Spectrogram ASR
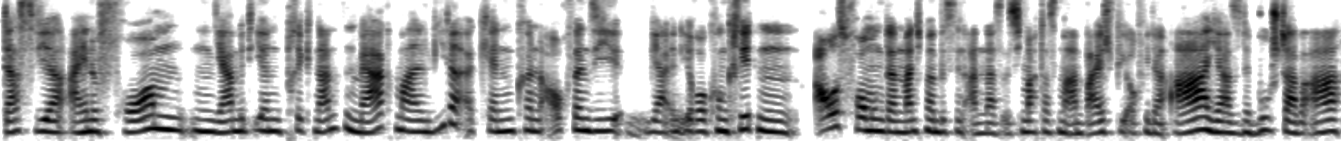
dass wir eine Form hm, ja mit ihren prägnanten Merkmalen wiedererkennen können, auch wenn sie ja in ihrer konkreten Ausformung dann manchmal ein bisschen anders ist. Ich mache das mal am Beispiel auch wieder A. Ja, also der Buchstabe A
